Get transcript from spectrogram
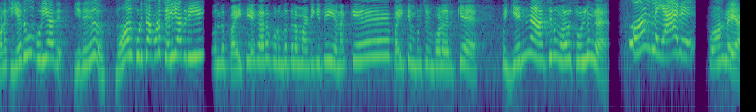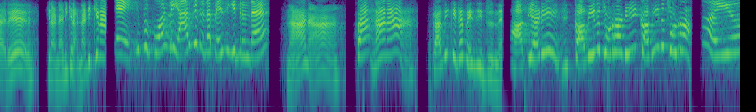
உனக்கு எதுவும் புரியாது. இது மோர் குடிச்சா கூட தெரியாதுடி. இந்த பைத்தியக்கார குடும்பத்துல மாட்டிக்கிட்டு எனக்கே பைத்தியம் பிடிச்சிரும் போல இருக்கே. இப்ப என்ன ஆச்சுன்னு முதல்ல சொல்லுங்க. போன்ல யாரு? போன்ல யாரு? நடிக்கிறான் நடிக்கிறான் நடிக்கிறான் ஏய் இப்ப போன்ல யார்கிட்ட பேசிக்கிட்டு இருந்த? நானா? அப்பா, நானா? கவி கிட்ட பேசிட்டு இருந்தேன். ஆத்தியாடி கவின்னு சொல்றாடி கவின்னு சொல்றான். ஐயோ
